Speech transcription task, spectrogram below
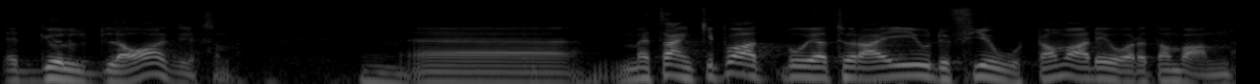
ett guldlag liksom. Mm. Uh, med tanke på att Buya Turay gjorde 14 var det året de vann.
